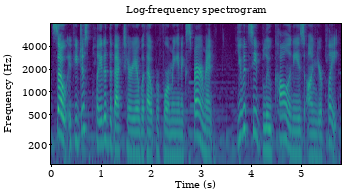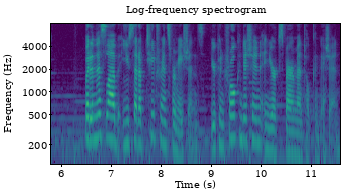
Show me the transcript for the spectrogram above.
So if you just plated the bacteria without performing an experiment, you would see blue colonies on your plate. But in this lab, you set up two transformations, your control condition and your experimental condition.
